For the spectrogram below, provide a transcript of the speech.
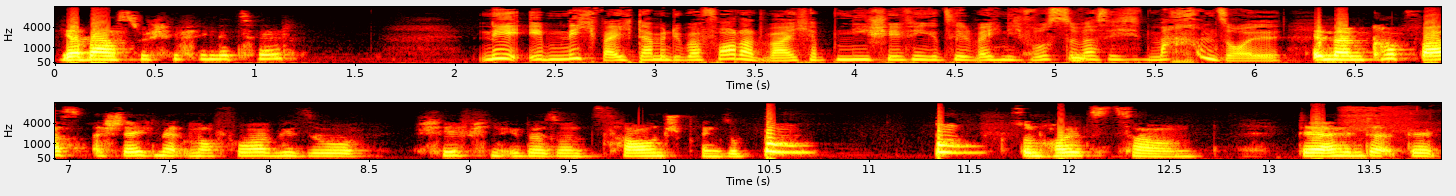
ja, aber hast du Schäfchen gezählt? Nee, eben nicht, weil ich damit überfordert war. Ich habe nie Schäfchen gezählt, weil ich nicht wusste, was ich machen soll. In meinem Kopf war es, stelle ich mir immer vor, wie so Schäfchen über so einen Zaun springen, so bum, bum, so ein Holzzaun. Der hinter, der,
